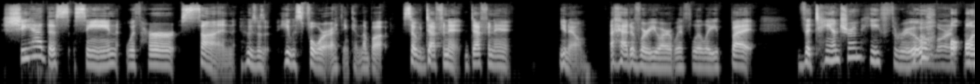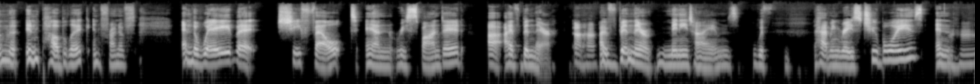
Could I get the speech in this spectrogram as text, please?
she had this scene with her son, who's was he was four, I think, in the book. So definite, definite, you know, ahead of where you are with Lily. But the tantrum he threw Oh, on the in public in front of and the way that she felt and responded, uh, I've been there. Uh-huh. I've been there many times with having raised two boys and hmm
